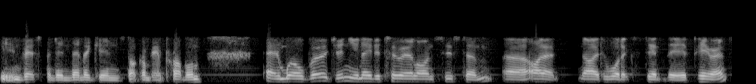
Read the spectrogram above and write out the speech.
investment in them again is not going to be a problem. And well, Virgin, you need a two airline system. Uh, I don't know to what extent their parents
